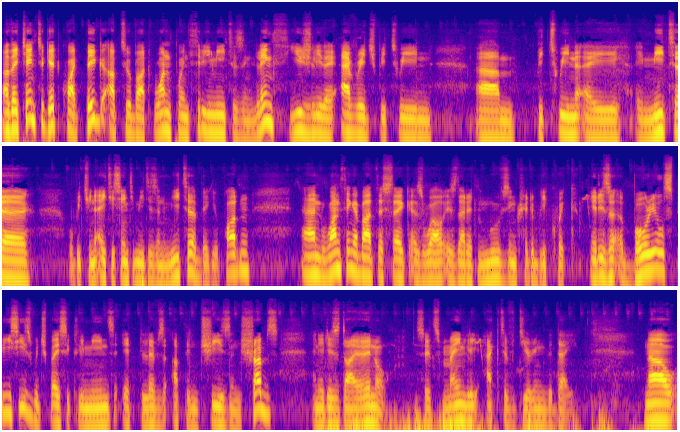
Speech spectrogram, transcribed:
Now, they tend to get quite big, up to about 1.3 meters in length. Usually, they average between um, between a, a meter or between 80 centimeters and a meter, beg your pardon. And one thing about the snake as well is that it moves incredibly quick. It is arboreal species, which basically means it lives up in trees and shrubs, and it is diurnal. So it's mainly active during the day. Now,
